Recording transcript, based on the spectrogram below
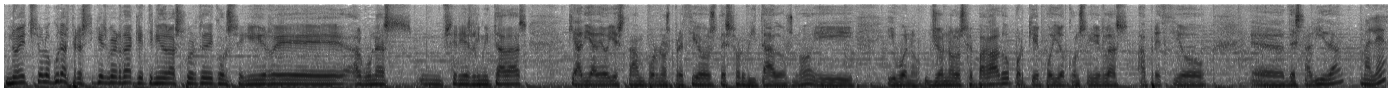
No he hecho locuras, pero sí que es verdad que he tenido la suerte de conseguir eh, algunas mm, series limitadas que a día de hoy están por unos precios desorbitados, ¿no? Y, y bueno, yo no los he pagado porque he podido conseguirlas a precio eh, de salida, ¿Vale?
